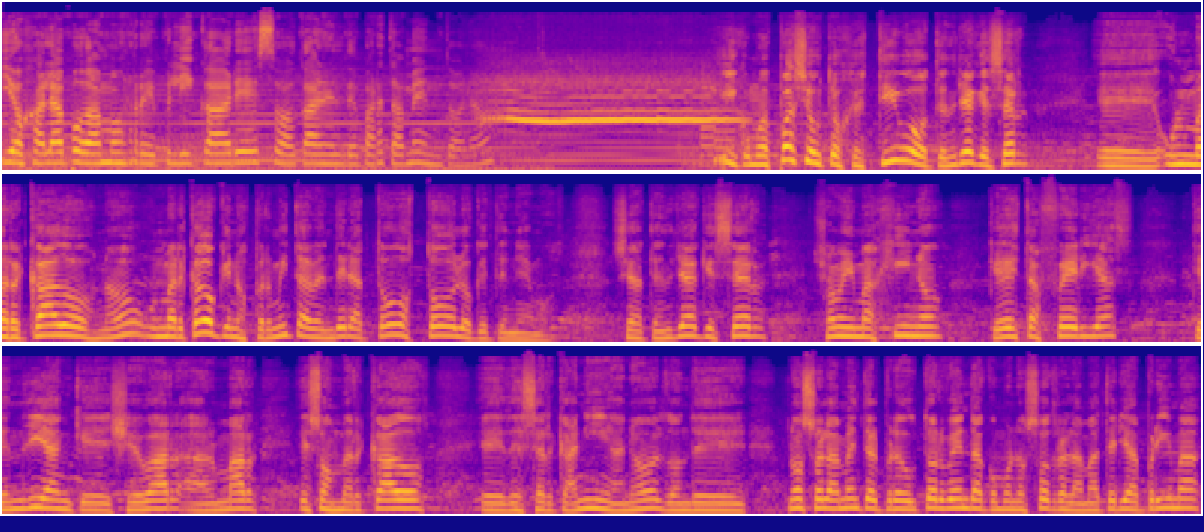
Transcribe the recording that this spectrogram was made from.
y ojalá podamos replicar eso acá en el departamento, ¿no? Y como espacio autogestivo tendría que ser eh, un mercado, ¿no? Un mercado que nos permita vender a todos todo lo que tenemos. O sea, tendría que ser, yo me imagino que estas ferias tendrían que llevar a armar esos mercados eh, de cercanía, ¿no? donde no solamente el productor venda como nosotros la materia prima,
